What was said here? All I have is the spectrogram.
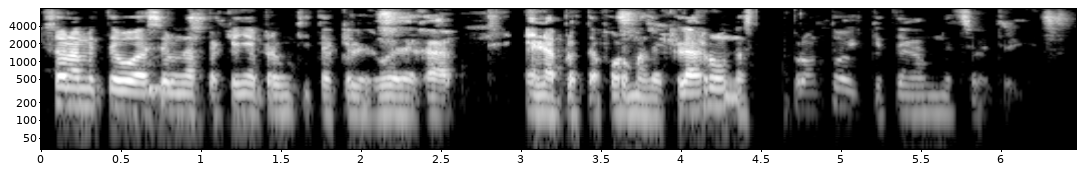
solamente voy a hacer una pequeña preguntita que les voy a dejar en la plataforma de Classroom. Hasta pronto y que tengan un excelente día.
